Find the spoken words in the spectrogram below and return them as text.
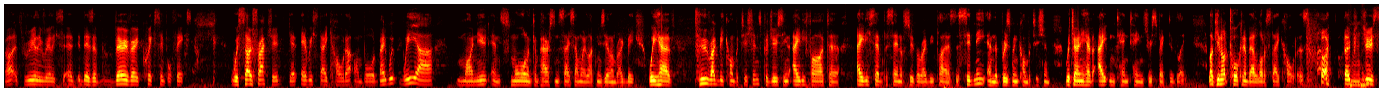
right, it's really, really, there's a very, very quick, simple fix. We're so fractured, get every stakeholder on board. Mate, we, we are minute and small in comparison to say somewhere like New Zealand rugby. We have two rugby competitions producing 85 to 87% of Super Rugby players, the Sydney and the Brisbane competition, which only have eight and 10 teams respectively. Like, you're not talking about a lot of stakeholders, right? They mm-hmm. produce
